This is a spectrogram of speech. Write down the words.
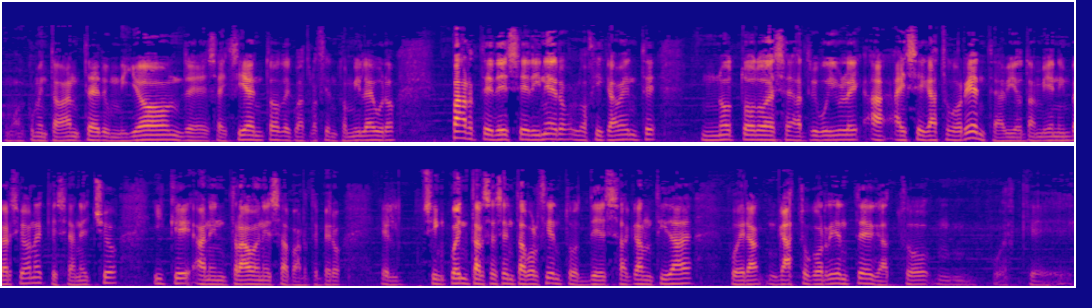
como comentaba antes, de un millón, de 600, de 400 mil euros. Parte de ese dinero, lógicamente, no todo es atribuible a, ese gasto corriente. Ha habido también inversiones que se han hecho y que han entrado en esa parte, pero el 50 al 60% de esa cantidad pues gasto corriente, gasto mm, pues que,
